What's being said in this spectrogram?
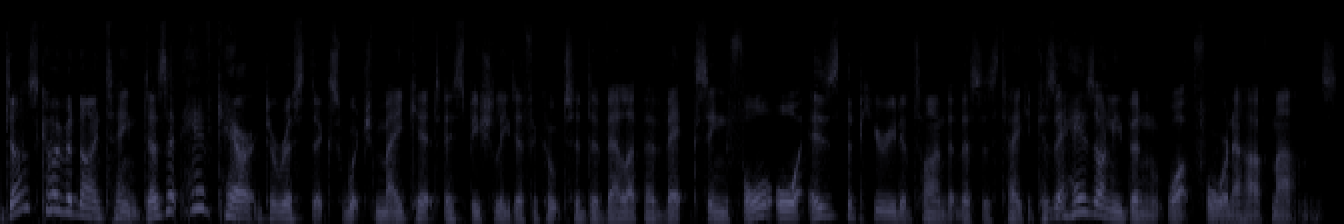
Does COVID 19, does it have characteristics which make it especially difficult to develop a vaccine for, or is the period of time that this has taken, because it has only been, what, four and a half months?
